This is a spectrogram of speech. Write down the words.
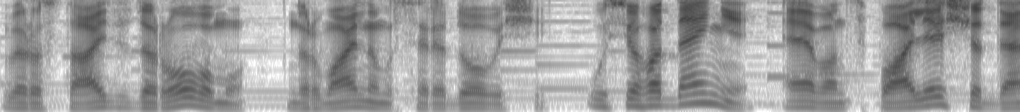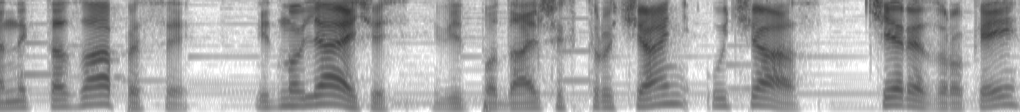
виростають в здоровому, нормальному середовищі. У сьогоденні Еван спалює щоденник та записи, відмовляючись від подальших втручань у час. Через роки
